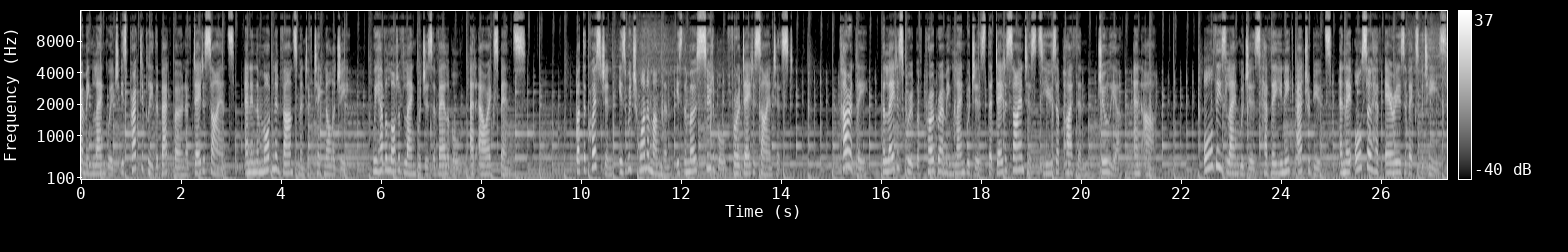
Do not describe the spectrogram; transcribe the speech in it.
programming language is practically the backbone of data science, and in the modern advancement of technology, we have a lot of languages available at our expense. But the question is which one among them is the most suitable for a data scientist? Currently, the latest group of programming languages that data scientists use are Python, Julia, and R. All these languages have their unique attributes, and they also have areas of expertise.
